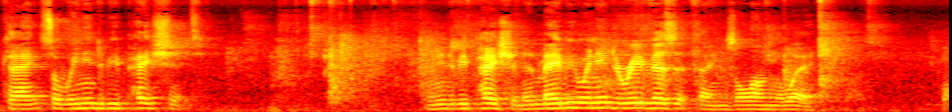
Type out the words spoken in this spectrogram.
Okay? So we need to be patient. We need to be patient, and maybe we need to revisit things along the way. Uh,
